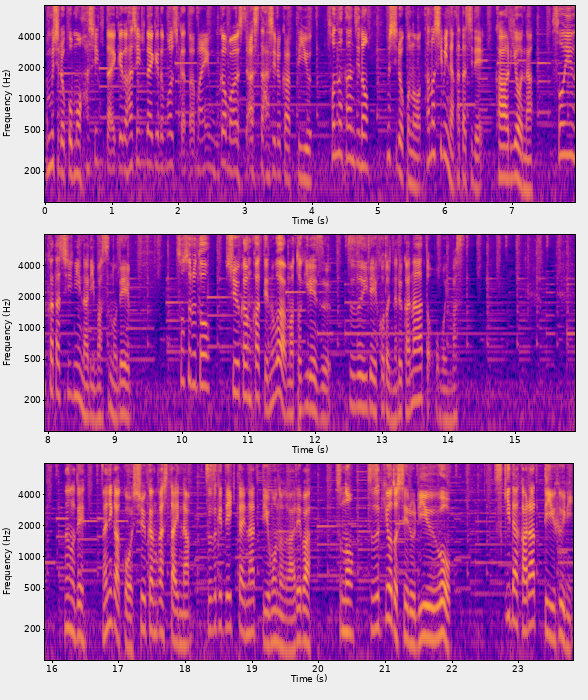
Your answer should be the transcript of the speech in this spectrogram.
むしろこうもう走りたいけど走りたいけどもう仕方ない我慢して明日走るかっていうそんな感じのむしろこの楽しみな形で変わるようなそういう形になりますのでそうすると習慣化っていうのが、まあ、途切れず続いていくことになるかなと思います。なので何かこう習慣化したいな続けていきたいなっていうものがあればその続けようとしている理由を好きだからっていうふうに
